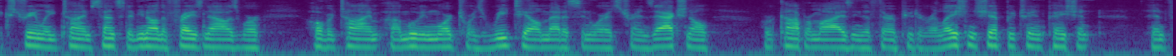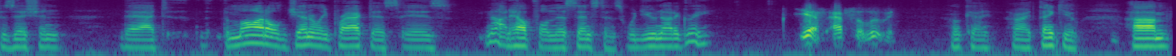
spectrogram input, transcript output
extremely time sensitive, you know the phrase now is we're over time uh, moving more towards retail medicine where it's transactional. We're compromising the therapeutic relationship between patient and physician. That the model generally practiced is not helpful in this instance. Would you not agree? Yes, absolutely. Okay. All right. Thank you. Um,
